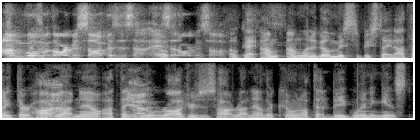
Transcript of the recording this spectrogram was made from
I'm going That's- with Arkansas because it's, it's at Arkansas. Okay, I'm I'm going to go Mississippi State. I think they're hot Right. right now. I think Yeah. Will Rogers is hot right now. They're coming off that big win against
